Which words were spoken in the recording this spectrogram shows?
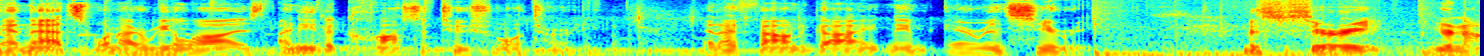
And that's when I realized I need a constitutional attorney. And I found a guy named Aaron Siri. Mr. Siri, you're not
